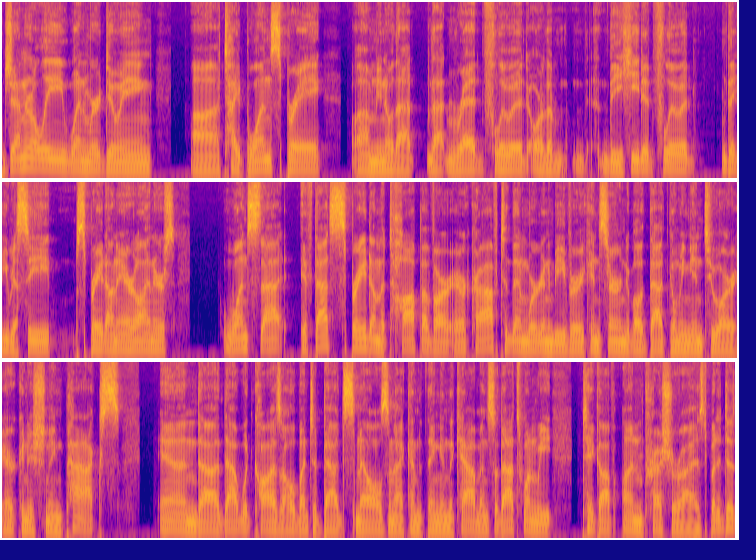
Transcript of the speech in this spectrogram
Generally, when we're doing uh, Type One spray, um, you know that that red fluid or the the heated fluid, that you would see sprayed on airliners. Once that, if that's sprayed on the top of our aircraft, then we're going to be very concerned about that going into our air conditioning packs. And uh, that would cause a whole bunch of bad smells and that kind of thing in the cabin. So that's when we take off unpressurized. But it does,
